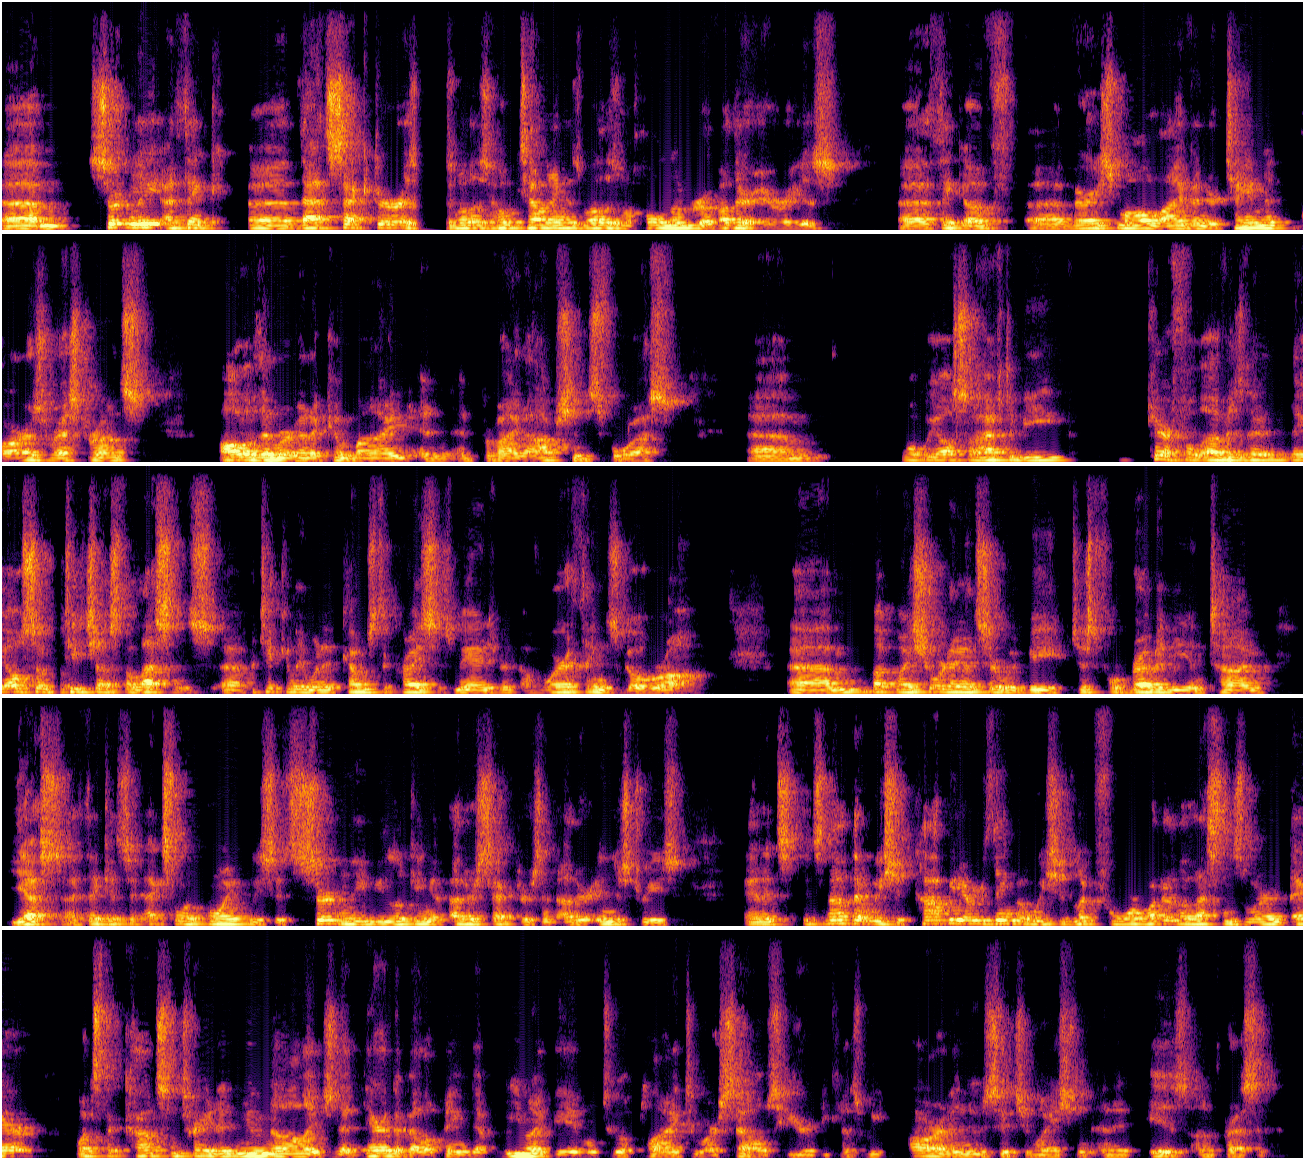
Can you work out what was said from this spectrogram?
Um, certainly, I think uh, that sector, as well as hoteling, as well as a whole number of other areas, uh, think of uh, very small live entertainment, bars, restaurants, all of them are going to combine and, and, provide options for us. Um, what we also have to be careful of is that they also teach us the lessons, uh, particularly when it comes to crisis management of where things go wrong. Um, but my short answer would be just for brevity and time, yes, I think it's an excellent point. We should certainly be looking at other sectors and other industries. And it's, it's not that we should copy everything, but we should look for what are the lessons learned there? What's the concentrated new knowledge that they're developing that we might be able to apply to ourselves here because we are in a new situation and it is unprecedented.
